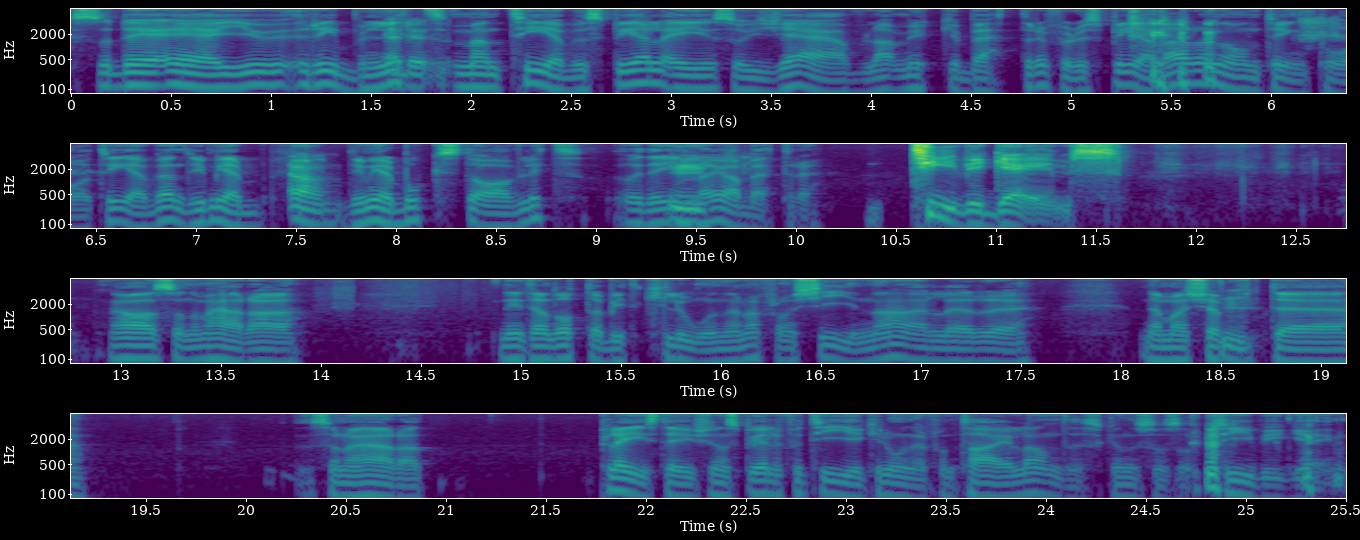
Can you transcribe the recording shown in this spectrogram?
Så det är ju rimligt. Är det- Men tv-spel är ju så jävla mycket bättre. För du spelar någonting på tvn. Det är mer, Ja. det är mer bokstavligt. Och det gillar Mm. jag bättre. TV games. Ja, som de här uh, Nintendo 8-bit-klonerna från Kina eller eh, när man köpte Mm. såna här uh, Playstation-spel för 10 kronor från Thailand så kan det stå så TV Game.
